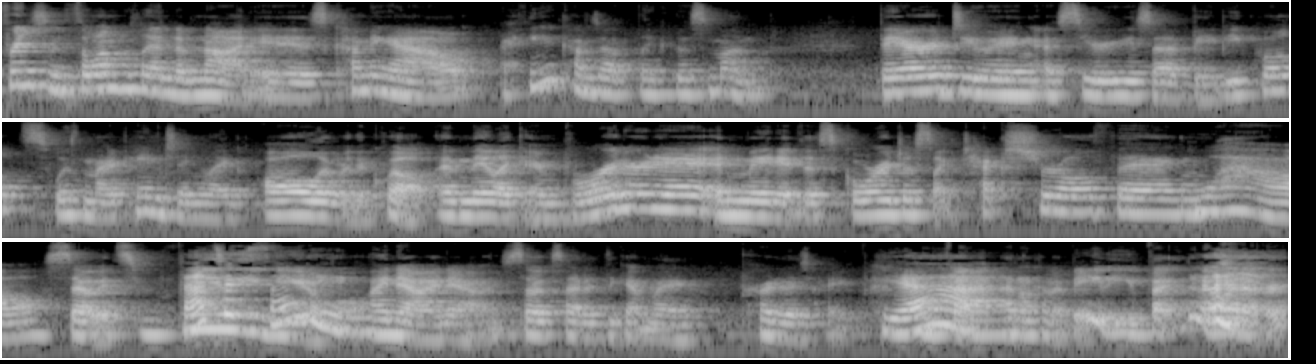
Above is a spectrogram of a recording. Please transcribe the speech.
for instance, the one with Land of Nod is coming out. I think it comes out like this month. They are doing a series of baby quilts with my painting like all over the quilt, and they like embroidered it and made it this gorgeous like textural thing. Wow. So it's That's really exciting. beautiful. I know, I know. I'm so excited to get my prototype. Yeah. I don't have a baby, but you know whatever.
